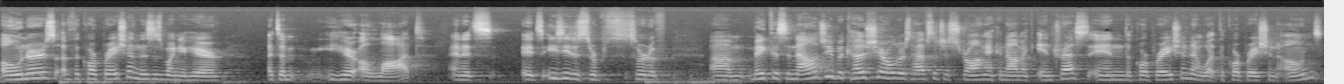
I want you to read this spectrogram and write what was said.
owners of the corporation. This is when you hear it's a you hear a lot, and it's it's easy to sort of, sort of um, make this analogy because shareholders have such a strong economic interest in the corporation and what the corporation owns.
